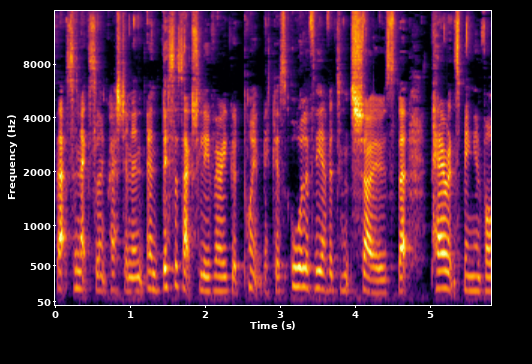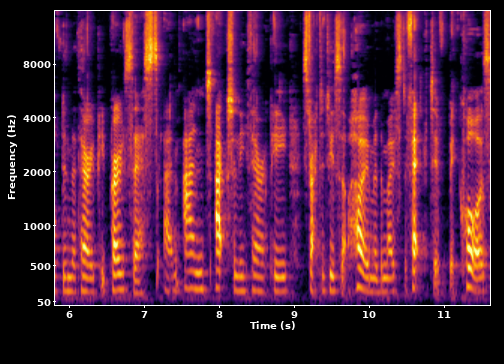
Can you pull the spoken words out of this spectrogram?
That's an excellent question. And, and, this is actually a very good point because all of the evidence shows that parents being involved in the therapy process um, and actually therapy strategies at home are the most effective because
